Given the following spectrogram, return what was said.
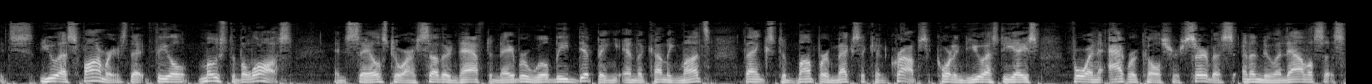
it's U.S. farmers that feel most of the loss. And sales to our southern NAFTA neighbor will be dipping in the coming months thanks to bumper Mexican crops, according to USDA's Foreign Agriculture Service and a new analysis.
